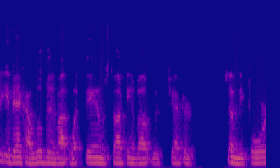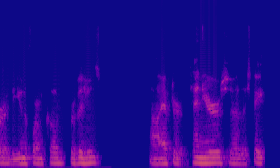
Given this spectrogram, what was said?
piggyback on a little bit about what Dan was talking about with chapter seventy-four, the uniform code provisions. Uh, after ten years, uh, the state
